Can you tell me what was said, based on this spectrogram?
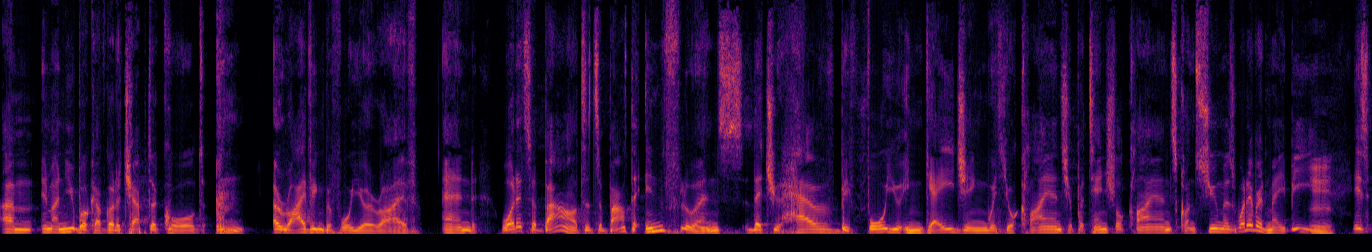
um, in my new book, I've got a chapter called Arriving Before You Arrive. And what it's about, it's about the influence that you have before you engaging with your clients, your potential clients, consumers, whatever it may be, mm. is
